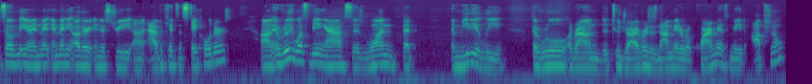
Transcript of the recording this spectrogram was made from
So you know, and, and many other industry uh, advocates and stakeholders. Um, and really, what's being asked is one that immediately the rule around the two drivers is not made a requirement; it's made optional.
